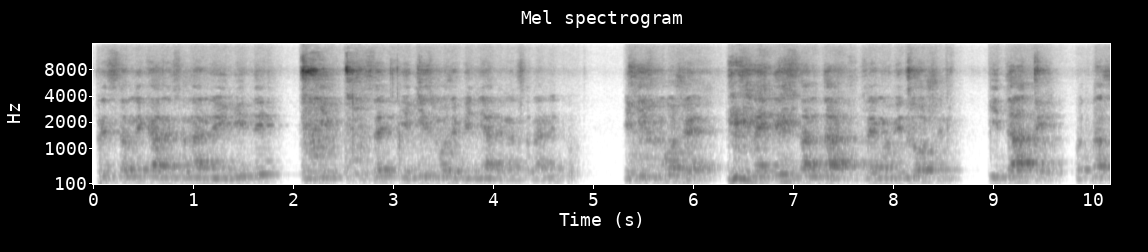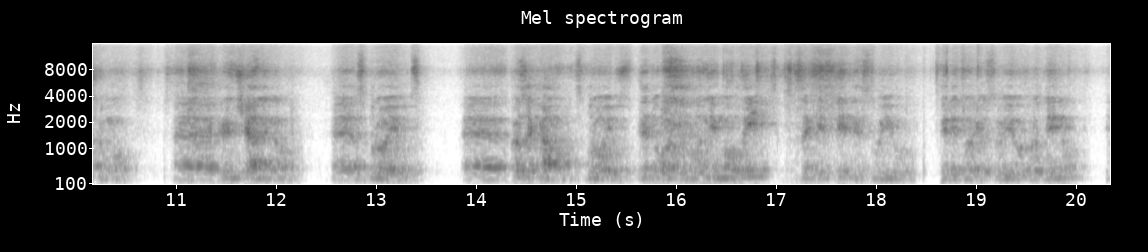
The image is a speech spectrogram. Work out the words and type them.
представника національної еліти, національний який зможе знайти стандарт взаємовідношень і дати от нашому е, кримчанину е, зброю, е, козакам зброю, для того, щоб вони могли захистити свою територію, свою родину і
